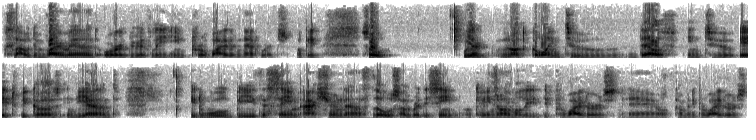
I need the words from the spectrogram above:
cloud environment or directly in provider networks okay? So we are not going to delve into it because in the end it will be the same action as those already seen okay? Normally the providers uh, or company providers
